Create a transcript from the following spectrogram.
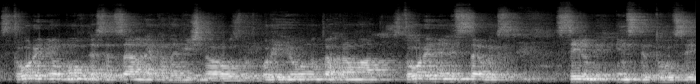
Створення умов для соціально-економічного розвитку регіону та громад, створення місцевих сильних інституцій,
